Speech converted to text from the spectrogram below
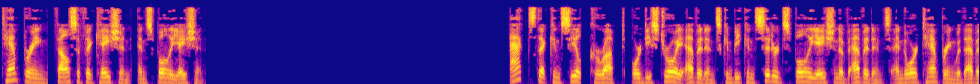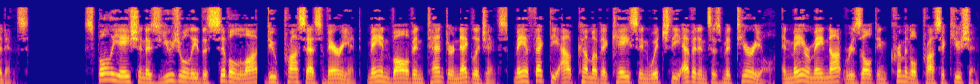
Tampering, falsification, and spoliation Acts that conceal, corrupt, or destroy evidence can be considered spoliation of evidence and or tampering with evidence. Spoliation is usually the civil law, due process variant, may involve intent or negligence, may affect the outcome of a case in which the evidence is material, and may or may not result in criminal prosecution.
